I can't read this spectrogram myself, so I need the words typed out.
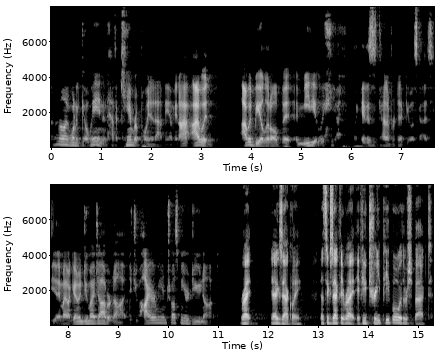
I don't know. I want to go in and have a camera pointed at me. I mean, I, I would, I would be a little bit immediately like, "Hey, this is kind of ridiculous, guys. Am I going to do my job or not? Did you hire me and trust me, or do you not?" Right. Yeah. Exactly. That's exactly right. If you treat people with respect,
